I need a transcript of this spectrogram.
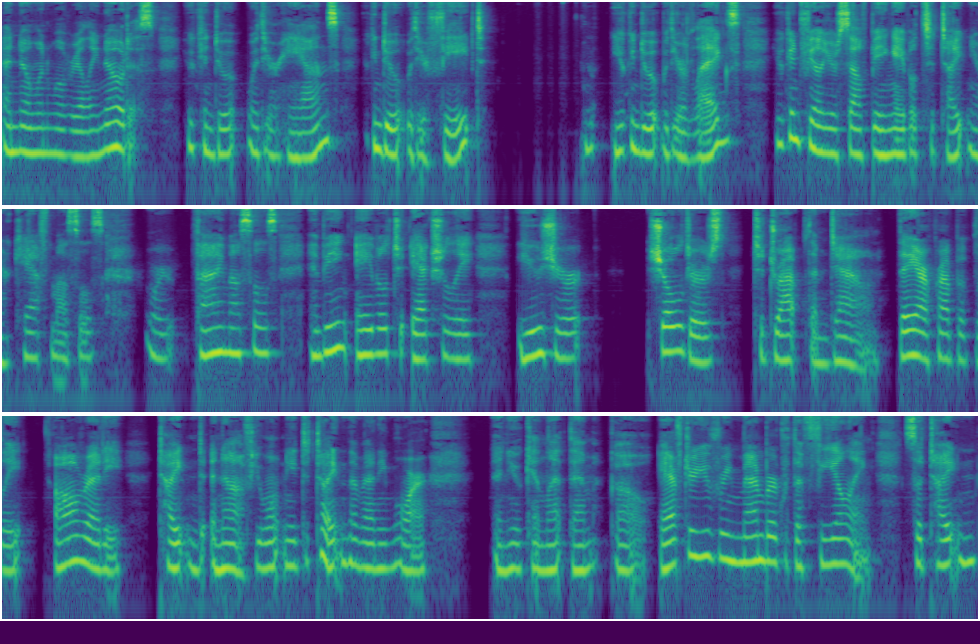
and no one will really notice. You can do it with your hands. You can do it with your feet. You can do it with your legs. You can feel yourself being able to tighten your calf muscles or thigh muscles and being able to actually use your shoulders to drop them down. They are probably already tightened enough. You won't need to tighten them anymore and you can let them go after you've remembered the feeling. So tighten,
